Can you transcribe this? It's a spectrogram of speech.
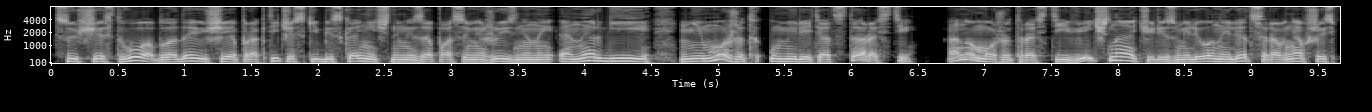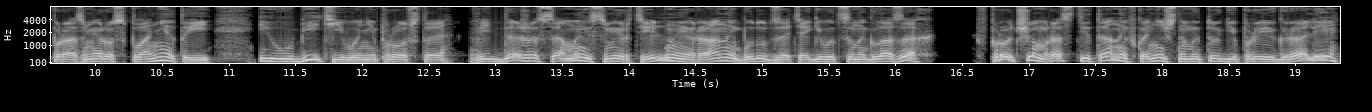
Существо, обладающее практически бесконечными запасами жизненной энергии, не может умереть от старости. Оно может расти вечно, через миллионы лет сравнявшись по размеру с планетой, и убить его непросто, ведь даже самые смертельные раны будут затягиваться на глазах. Впрочем, раз титаны в конечном итоге проиграли,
